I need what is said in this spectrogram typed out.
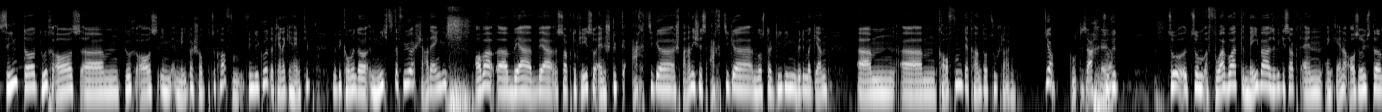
sind da durchaus, ähm, durchaus im Maber Shop zu kaufen. Finde ich gut, ein kleiner Geheimtipp. Wir bekommen da nichts dafür, schade eigentlich. Aber äh, wer, wer sagt, okay, so ein Stück 80er, spanisches 80er Nostalgie-Ding würde man gern ähm, ähm, kaufen, der kann da zuschlagen. Ja. Gute Sache. So ja. Zu, zum Vorwort Maber, also wie gesagt, ein, ein kleiner Ausrüster,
